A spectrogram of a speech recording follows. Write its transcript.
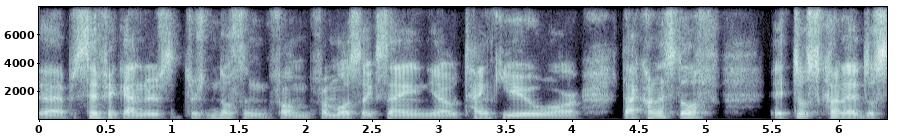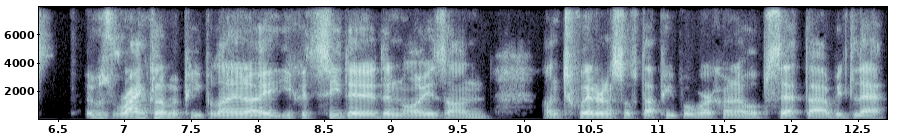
uh, Pacific, and there's there's nothing from from us like saying you know thank you or that kind of stuff. It just kind of just it was rankling with people, and I, you could see the the noise on on Twitter and stuff that people were kind of upset that we'd let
